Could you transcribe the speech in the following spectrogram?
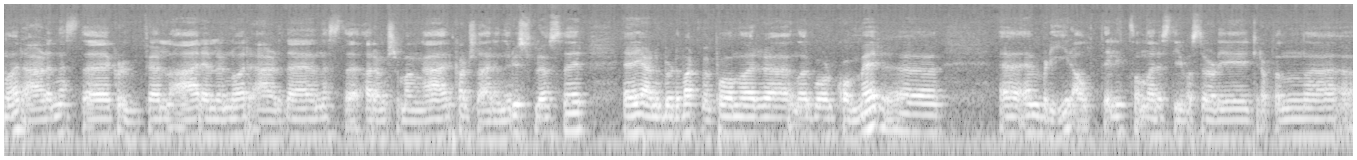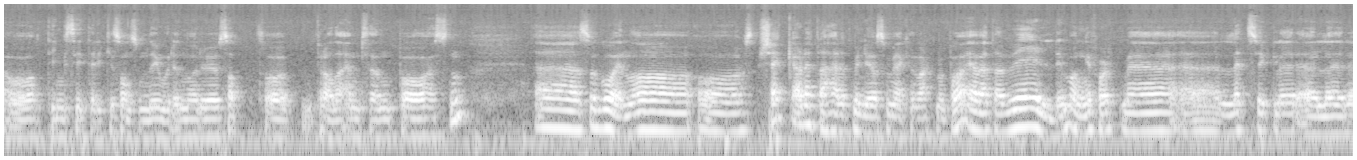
når er det neste klubbfjell er, eller når er det det neste arrangement er. Kanskje det er en russløser. Jeg gjerne burde vært med på når, når Bård kommer. Eh, En blir alltid litt sånn der stiv og støl i kroppen, eh, og ting sitter ikke sånn som det gjorde når du satt fra deg MC-en på høsten. Eh, Så gå inn og, og sjekk er dette her et miljø som jeg kunne vært med på. Jeg vet det er veldig mange folk med lettsykler eller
